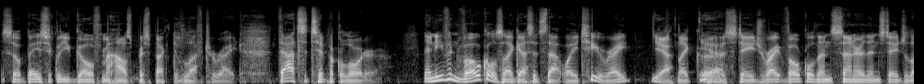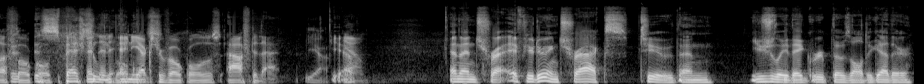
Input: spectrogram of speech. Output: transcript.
So basically, you go from a house perspective left to right. That's a typical order. And even vocals, I guess it's that way too, right? Yeah. Like Yeah. Uh, stage right vocal, then center, then stage left vocal, especially and then any extra vocals after that. Yeah. Yeah. And then tra- if you're doing tracks too, then usually they group those all together.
